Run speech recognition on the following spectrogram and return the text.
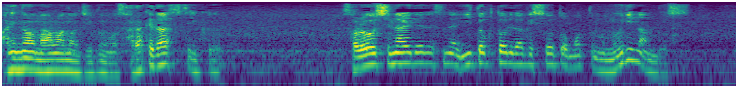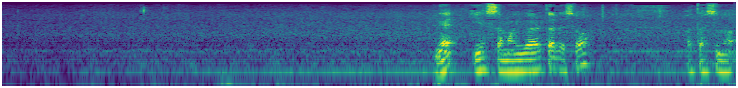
ありのままの自分をさらけ出していく。それをしないでですねいいとく通りだけしようと思っても無理なんです。ねイエス様言われたでしょ？私の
